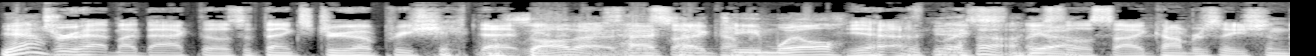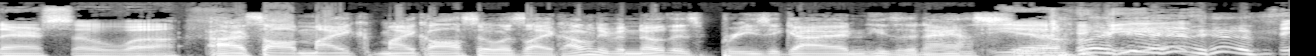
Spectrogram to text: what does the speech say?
Yeah. Drew had my back though, so thanks, Drew. I appreciate that. I saw We had a that. nice Hashtag Team Will. Yeah, nice, Yeah, nice yeah. little side conversation there. So uh, I saw Mike. Mike also was like, I don't even know this breezy guy, and he's an ass. you Yeah, know? he is.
